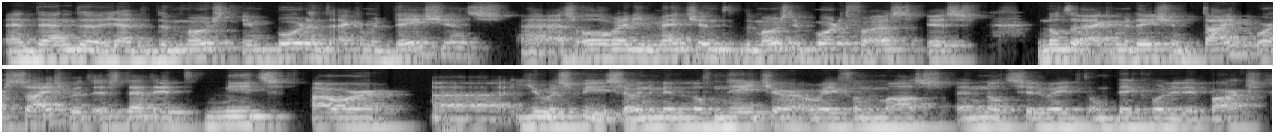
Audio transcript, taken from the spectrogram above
And then the, yeah, the most important accommodations, uh, as already mentioned, the most important for us is not the accommodation type or size, but is that it meets our uh, USP. So in the middle of nature, away from the mass and not situated on big holiday parks.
